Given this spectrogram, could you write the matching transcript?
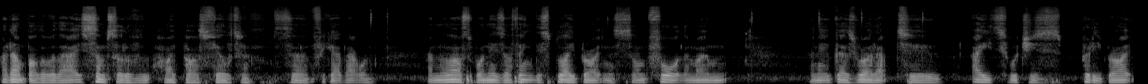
I don't bother with that. It's some sort of high pass filter, so forget that one. And the last one is, I think, display brightness on 4 at the moment. And it goes right up to 8, which is pretty bright.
